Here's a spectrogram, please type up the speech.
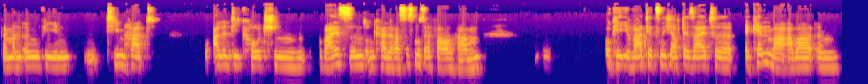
wenn man irgendwie ein Team hat, wo alle, die coachen, weiß sind und keine Rassismuserfahrung haben. Okay, ihr wart jetzt nicht auf der Seite erkennbar, aber ähm,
